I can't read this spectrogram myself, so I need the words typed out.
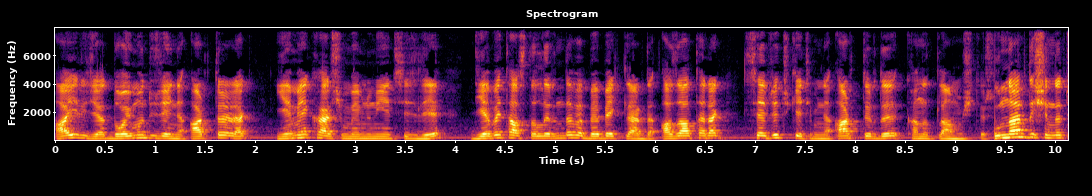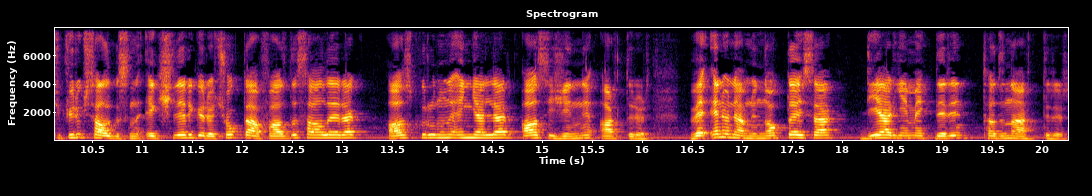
Ayrıca doyma düzeyini arttırarak yemeğe karşı memnuniyetsizliği, diyabet hastalarında ve bebeklerde azaltarak sebze tüketimini arttırdığı kanıtlanmıştır. Bunlar dışında tükürük salgısını ekşilere göre çok daha fazla sağlayarak ağız kuruluğunu engeller, ağız hijyenini arttırır. Ve en önemli nokta ise diğer yemeklerin tadını arttırır.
